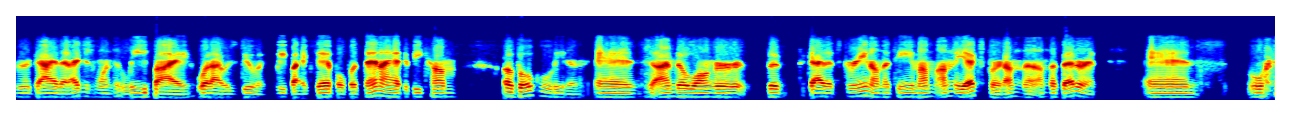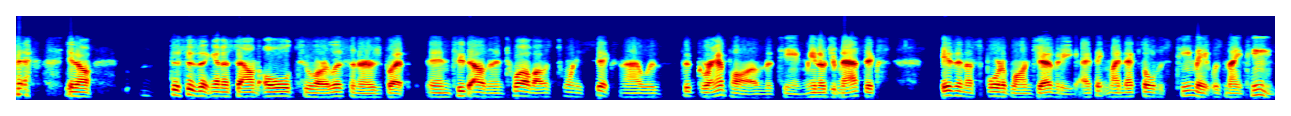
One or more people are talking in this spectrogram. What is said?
the guy that I just wanted to lead by what I was doing, lead by example. But then I had to become a vocal leader, and I'm no longer the, the guy that's green on the team. I'm I'm the expert. I'm the I'm the veteran, and you know, this isn't going to sound old to our listeners, but in 2012, I was 26 and I was the grandpa of the team. You know, gymnastics isn't a sport of longevity. I think my next oldest teammate was 19.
